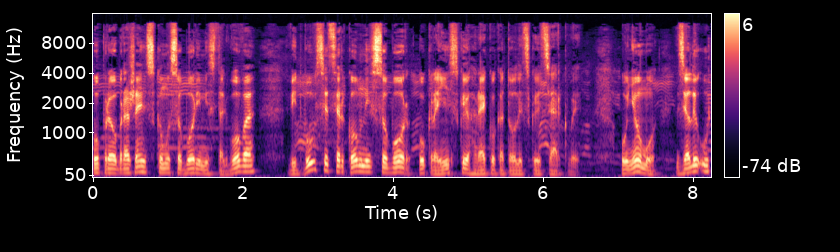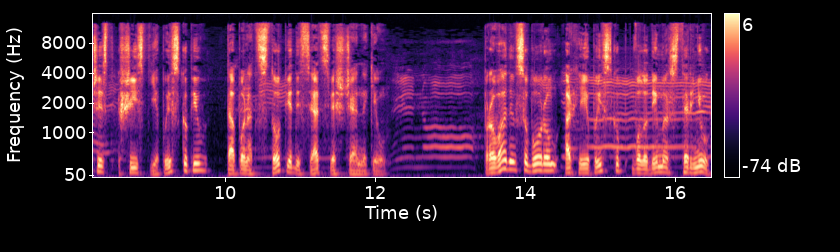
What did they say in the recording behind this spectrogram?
У Преображенському соборі міста Львова відбувся церковний собор Української греко-католицької церкви. У ньому взяли участь шість єпископів та понад 150 священників. Провадив собором архієпископ Володимир Стернюк,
